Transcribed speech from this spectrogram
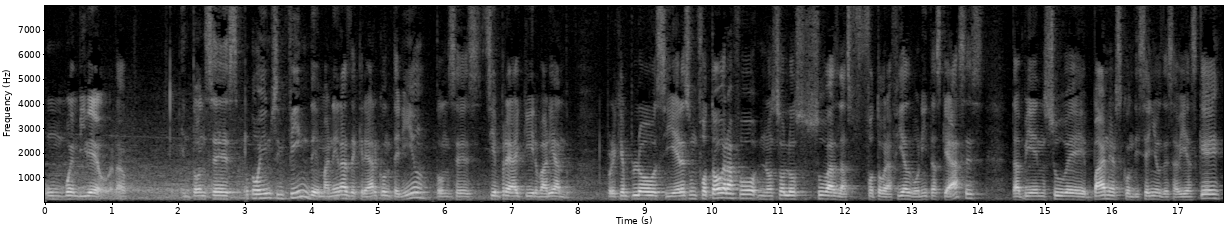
un buen video, ¿verdad? Entonces, hay un sinfín de maneras de crear contenido, entonces siempre hay que ir variando. Por ejemplo, si eres un fotógrafo, no solo subas las fotografías bonitas que haces, también sube banners con diseños de sabías qué,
